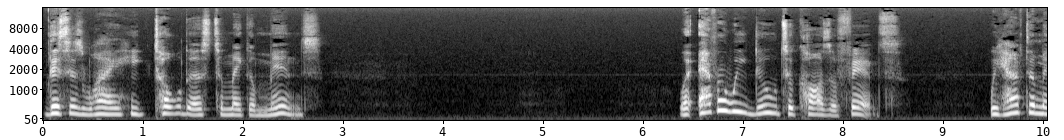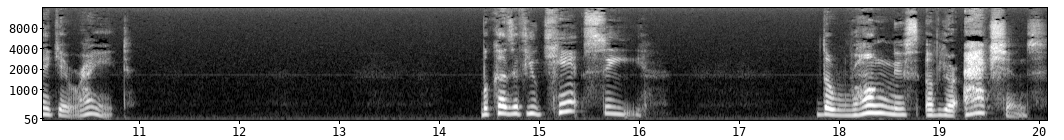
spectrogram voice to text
This is why he told us to make amends. Whatever we do to cause offense, we have to make it right. Because if you can't see the wrongness of your actions,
